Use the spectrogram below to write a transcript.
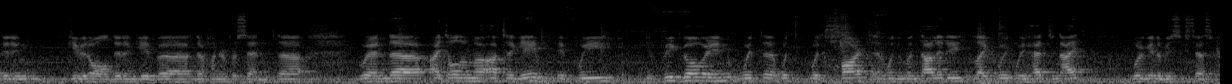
didn't give it all, didn't give their hundred percent. When I told them after the game, if we if we go in with with with heart and with the mentality like we, we had tonight, we're going to be successful.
